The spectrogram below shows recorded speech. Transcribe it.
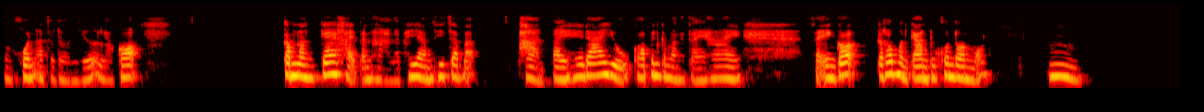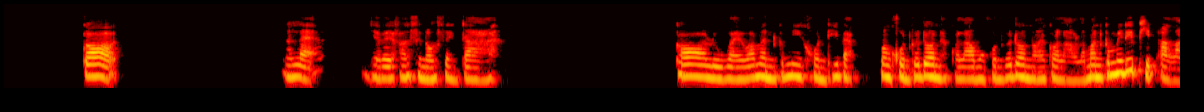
บางคนอาจจะโดนเยอะ แล้วก็กำลังแก้ไขปัญหาและพยายามที่จะแบบผ่านไปให้ได้อยู่ ก็เป็นกำลังใจให้สายเองก็กระทบเหมือนกันทุกคนโดนหมด อืม ก็ นั่นแหละ อย่าไปฟังเสียงนกเสียงกา ก็รู้ไว้ว่ามันก็มีคนที่แบบบางคนก็โดนหนักกว่าเราบางคนก็โดนน้อยกว่าเรา แล้วมันก็ไม่ได้ผิดอะไร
